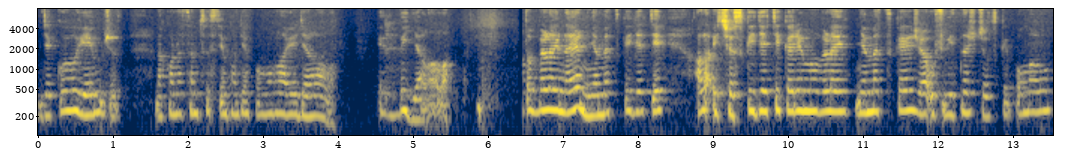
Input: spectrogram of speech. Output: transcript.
děkuju jim, že nakonec jsem se s tím hodně pomohla i dělala. I vydělala. To byly nejen německé děti, ale i české děti, které mluvily německy, že už víc než česky pomalu.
